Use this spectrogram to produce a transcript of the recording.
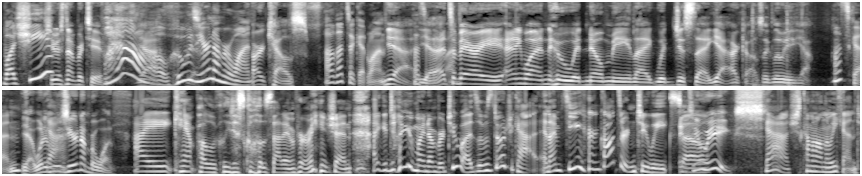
Was she? She was number two. wow. Yeah. Who was your number one? Arkells. oh, that's a good one. Yeah, that's yeah, a that's a very anyone who would know me like would just like yeah, Arkells like Louie. Yeah, That's good. yeah. What was your number one? I can't publicly disclose that information. I could tell you my number two was it was Doja Cat, and I'm seeing her in concert in two weeks. So In two weeks. Yeah, she's coming on the weekend.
